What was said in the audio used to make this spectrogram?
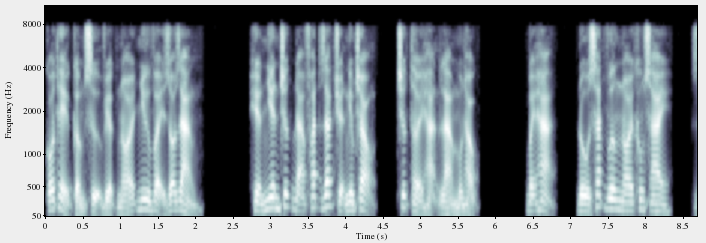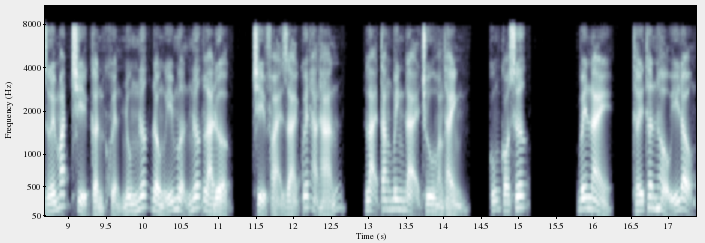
có thể cầm sự việc nói như vậy rõ ràng. Hiển nhiên trước đã phát giác chuyện nghiêm trọng, trước thời hạn làm môn học. Bệ hạ, đồ sát vương nói không sai, dưới mắt chỉ cần khuyển nhung nước đồng ý mượn nước là được, chỉ phải giải quyết hạn hán, lại tăng binh đại chu hoàng thành, cũng có sức. Bên này, thấy thân hậu ý động,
